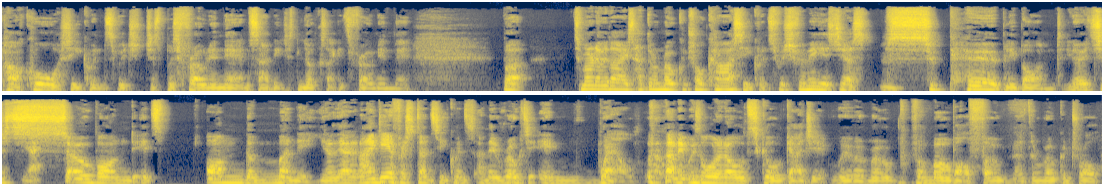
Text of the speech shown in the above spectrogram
parkour sequence, which just was thrown in there and sadly just looks like it's thrown in there. But Tomorrow Never Dies had the remote control car sequence, which for me is just mm. superbly Bond. You know, it's just yeah. so Bond. It's on the money. You know, they had an idea for a stunt sequence and they wrote it in well, and it was all an old school gadget with a, mo- a mobile phone as the remote control.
